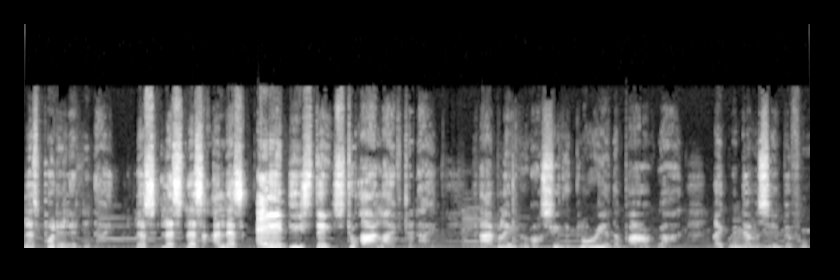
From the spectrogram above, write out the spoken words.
let's put it in tonight. Let's let's let's uh, let's add these things to our life tonight. And I believe we're going to see the glory and the power of God like we've never seen before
